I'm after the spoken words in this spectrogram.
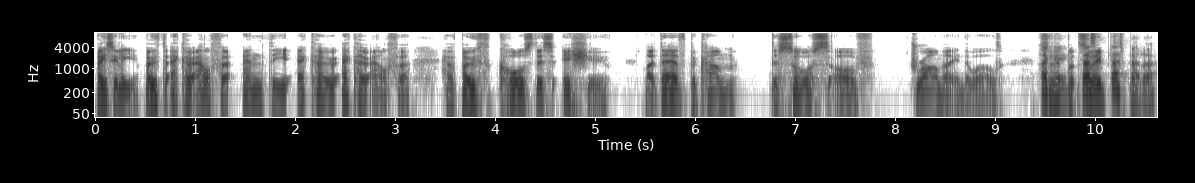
basically both Echo Alpha and the Echo Echo Alpha have both caused this issue. Like they've become the source of drama in the world. So Okay, they, bu- so that's, they that's better.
